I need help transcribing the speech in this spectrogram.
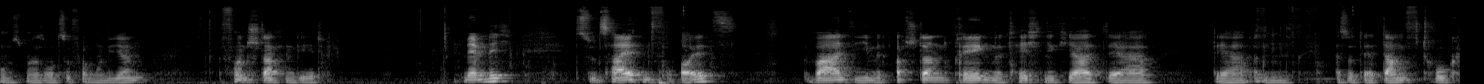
um es mal so zu formulieren, vonstatten geht. Nämlich zu Zeiten Freuds war die mit Abstand prägende Technik ja der, der, ähm, also der Dampfdruck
